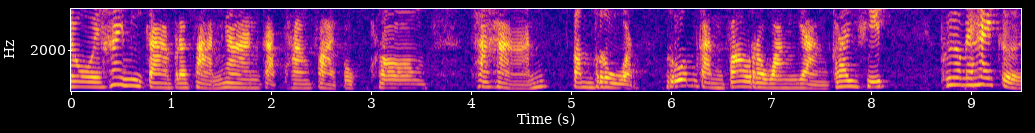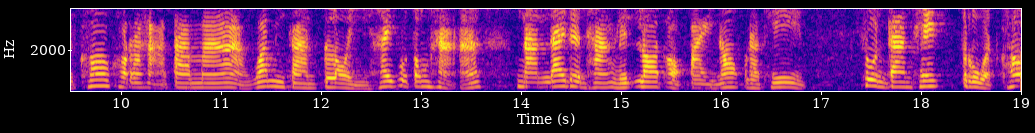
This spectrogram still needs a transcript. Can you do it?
โดยให้มีการประสานงานกับทางฝ่ายปกครอง ทหารตำรวจ ร่วมกันเฝ้าระวังอย่างใกล้ชิด เพื่อไม่ให้เกิดข้อคอรหาตามมาว่ามีการปล่อยให้ผู้ต้องหา นั้นได้เดินทางเล็ดลอดออกไปนอกประเทศ ส่วนการเช็คตรวจข้อ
